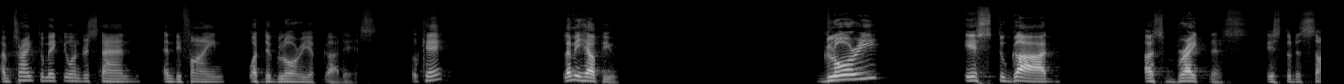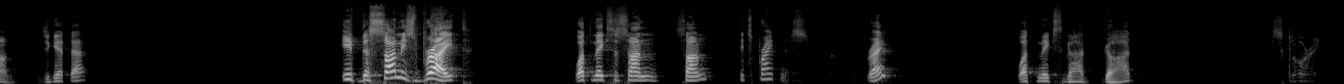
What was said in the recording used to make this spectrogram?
I'm trying to make you understand and define what the glory of God is. Okay? Let me help you. Glory is to God as brightness is to the sun. Did you get that? If the sun is bright, what makes the sun sun? It's brightness. Right? What makes God God? His glory.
